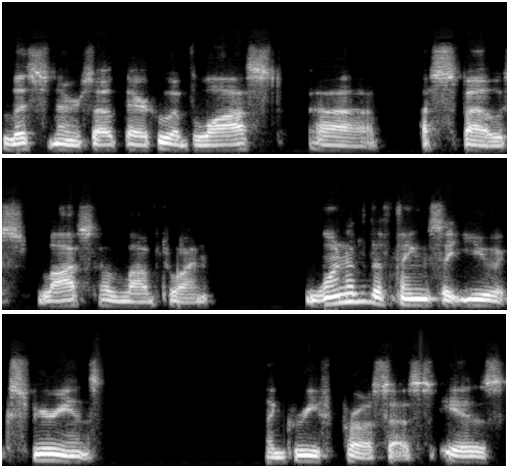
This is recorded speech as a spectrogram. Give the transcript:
listeners out there who have lost uh, a spouse, lost a loved one, one of the things that you experience the grief process is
